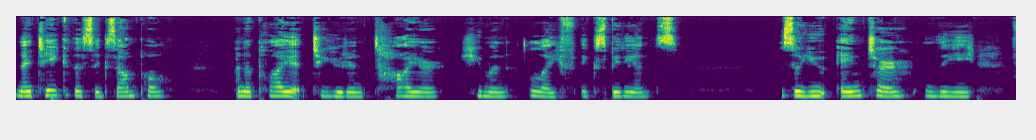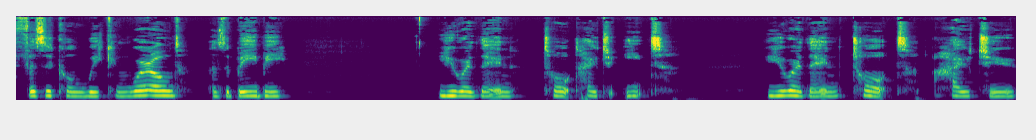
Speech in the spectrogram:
Now take this example and apply it to your entire human life experience. So you enter the physical waking world as a baby. You are then taught how to eat, you are then taught how to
